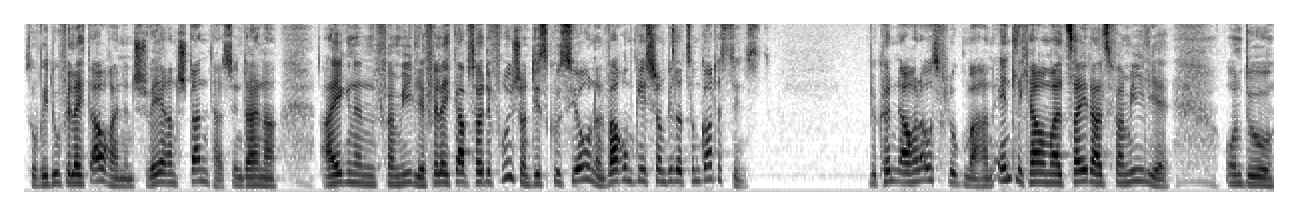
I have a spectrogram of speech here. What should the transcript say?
So wie du vielleicht auch einen schweren Stand hast in deiner eigenen Familie. Vielleicht gab es heute früh schon Diskussionen. Warum gehst du schon wieder zum Gottesdienst? Wir könnten auch einen Ausflug machen. Endlich haben wir mal Zeit als Familie. Und du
